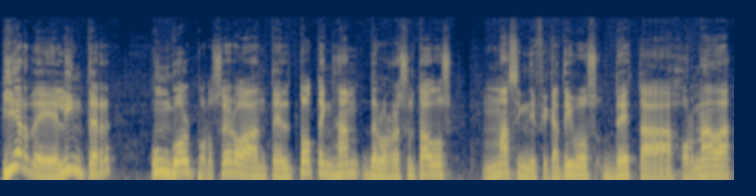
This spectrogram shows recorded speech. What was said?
Pierde el Inter un gol por cero ante el Tottenham de los resultados más significativos de esta jornada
